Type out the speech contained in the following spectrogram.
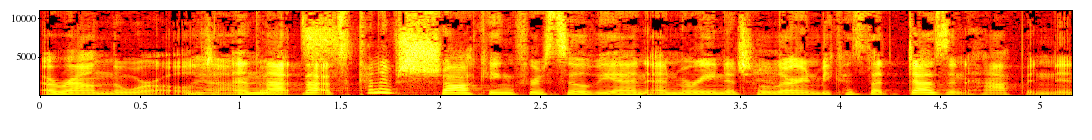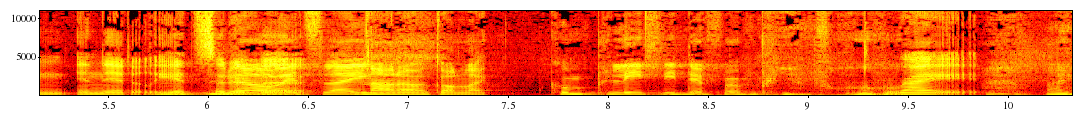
around the world, Yeah, and that that's kind of shocking for Sylvia and, and Marina to learn because that doesn't happen in, in Italy. It's sort no, of a, it's like no, no, it's gone like completely different people. right. like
